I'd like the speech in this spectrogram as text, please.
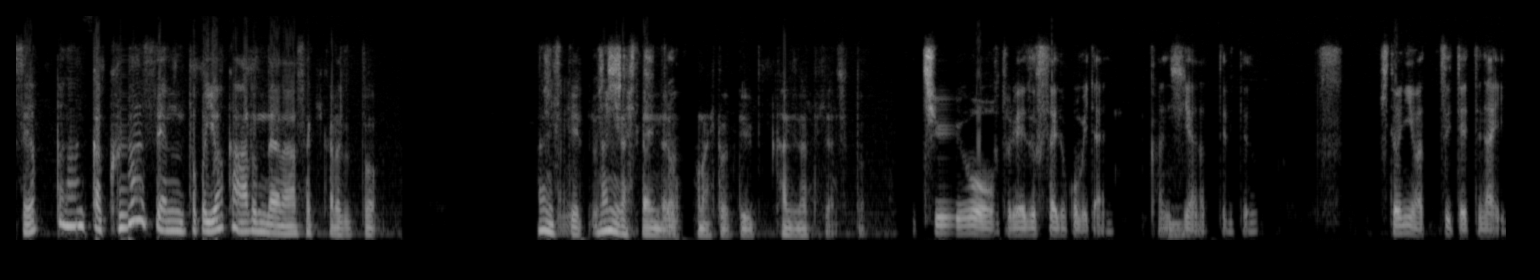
それやっぱなんかクラーセンのとこ違和感あるんだよな、さっきからずっと。何して、何がしたいんだろう、この人っていう感じになってきた、ちょっと。中央をとりあえず塞いどこうみたいな感じにはなってるけど。人にはついてってない。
